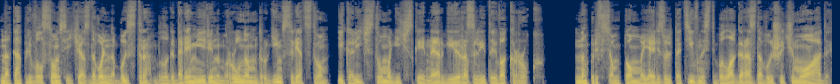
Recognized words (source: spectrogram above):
Накапливался он сейчас довольно быстро, благодаря миренным рунам, другим средствам и количеству магической энергии, разлитой вокруг. Но при всем том моя результативность была гораздо выше, чем у ады.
